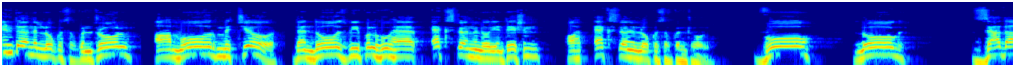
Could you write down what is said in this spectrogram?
internal locus of control are more mature than those people who have external orientation or external locus of control وہ لوگ زیادہ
